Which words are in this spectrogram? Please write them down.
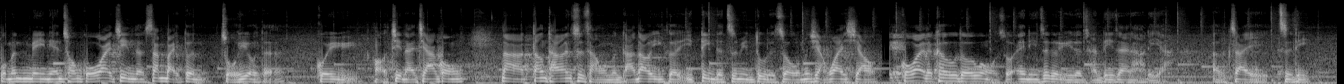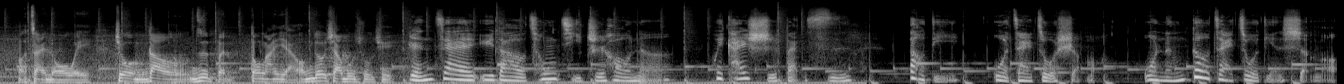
我们每年从国外进了三百吨左右的鲑鱼，好进来加工。那当台湾市场我们达到一个一定的知名度的时候，我们想外销，国外的客户都会问我说：“哎，你这个鱼的产地在哪里啊？”呃，在智利，哦，在挪威。就我们到日本、东南亚，我们都销不出去。人在遇到冲击之后呢，会开始反思，到底我在做什么？我能够再做点什么？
